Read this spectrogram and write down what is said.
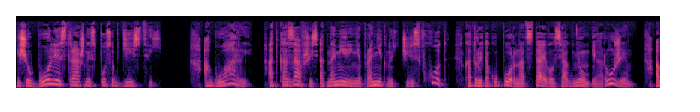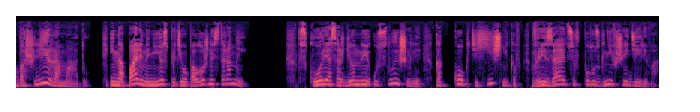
еще более страшный способ действий. Агуары, отказавшись от намерения проникнуть через вход, который так упорно отстаивался огнем и оружием, обошли Ромаду и напали на нее с противоположной стороны. Вскоре осажденные услышали, как когти хищников врезаются в полусгнившее дерево.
